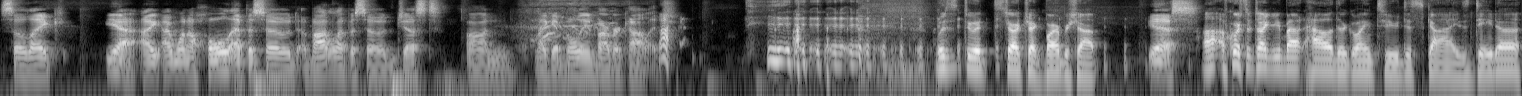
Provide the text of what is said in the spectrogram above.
So like, yeah, I I want a whole episode, a bottle episode, just on like at Bolian Barber College. We'll just do a Star Trek barbershop Yes. Uh, of course, they're talking about how they're going to disguise Data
